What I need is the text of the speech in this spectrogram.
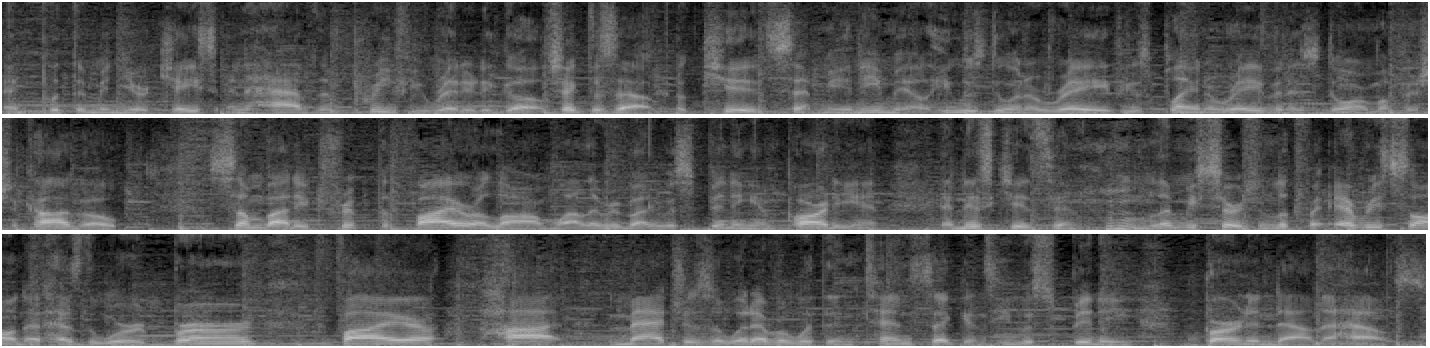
and put them in your case and have them preview ready to go. Check this out. A kid sent me an email. He was doing a rave. He was playing a rave in his dorm up in Chicago. Somebody tripped the fire alarm while everybody was spinning and partying. And this kid said, hmm, let me search and look for every song that has the word burn, fire, hot, matches, or whatever. Within 10 seconds, he was spinning, burning down the house.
